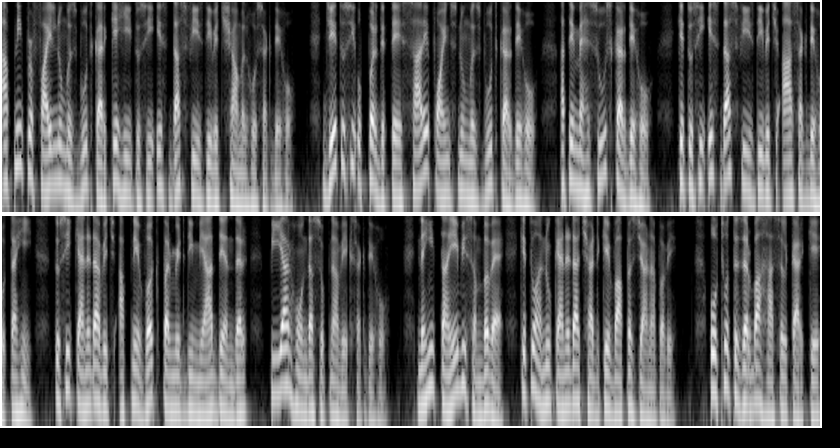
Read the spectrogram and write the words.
ਆਪਣੀ ਪ੍ਰੋਫਾਈਲ ਨੂੰ ਮਜ਼ਬੂਤ ਕਰਕੇ ਹੀ ਤੁਸੀਂ ਇਸ 10% ਦੀ ਵਿੱਚ ਸ਼ਾਮਲ ਹੋ ਸਕਦੇ ਹੋ। ਜੇ ਤੁਸੀਂ ਉੱਪਰ ਦਿੱਤੇ ਸਾਰੇ ਪੁਆਇੰਟਸ ਨੂੰ ਮਜ਼ਬੂਤ ਕਰਦੇ ਹੋ ਅਤੇ ਮਹਿਸੂਸ ਕਰਦੇ ਹੋ ਕਿ ਤੁਸੀਂ ਇਸ 10% ਦੀ ਵਿੱਚ ਆ ਸਕਦੇ ਹੋ ਤਾਂ ਹੀ ਤੁਸੀਂ ਕੈਨੇਡਾ ਵਿੱਚ ਆਪਣੇ ਵਰਕ ਪਰਮਿਟ ਦੀ ਮਿਆਦ ਦੇ ਅੰਦਰ ਪੀਆਰ ਹੋਣ ਦਾ ਸੁਪਨਾ ਵੇਖ ਸਕਦੇ ਹੋ। ਨਹੀਂ ਤਾਂ ਇਹ ਵੀ ਸੰਭਵ ਹੈ ਕਿ ਤੁਹਾਨੂੰ ਕੈਨੇਡਾ ਛੱਡ ਕੇ ਵਾਪਸ ਜਾਣਾ ਪਵੇ। ਉਥੋਂ ਤਜਰਬਾ ਹਾਸਲ ਕਰਕੇ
